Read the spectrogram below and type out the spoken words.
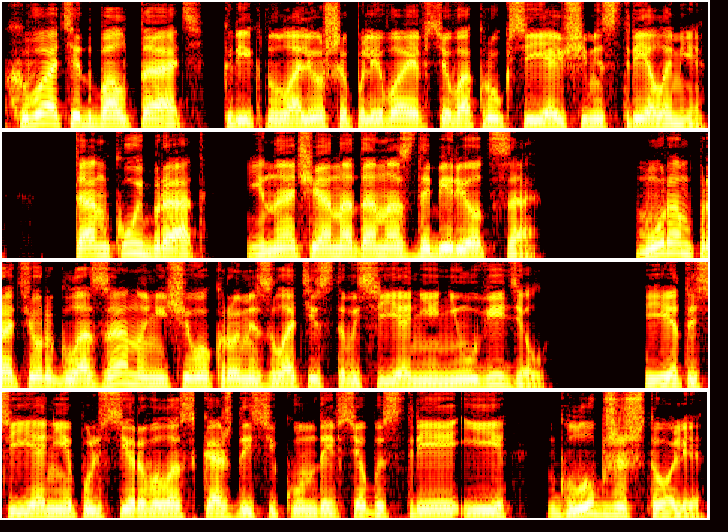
«Хватит болтать!» — крикнул Алеша, поливая все вокруг сияющими стрелами. «Танкуй, брат, иначе она до нас доберется!» Муром протер глаза, но ничего кроме золотистого сияния не увидел. И это сияние пульсировало с каждой секундой все быстрее и... глубже, что ли?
